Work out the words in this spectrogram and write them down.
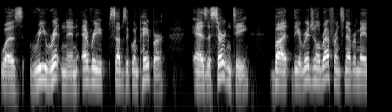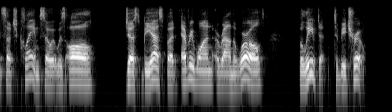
was rewritten in every subsequent paper as a certainty, but the original reference never made such claims. So it was all just BS, but everyone around the world believed it to be true.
